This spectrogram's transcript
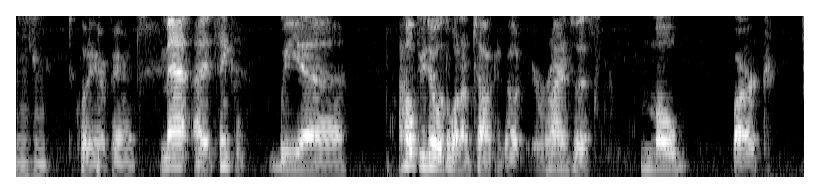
Mhm. quoting our parents. Matt, I think we. uh I hope you know what the one I'm talking about. It rhymes with Mo Bark.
